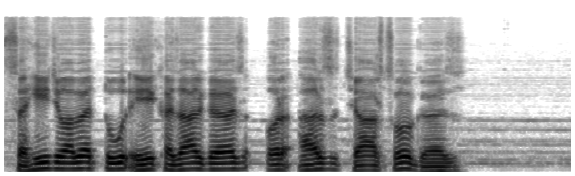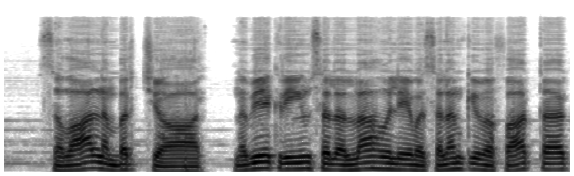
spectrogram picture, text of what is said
सही जवाब है तूल एक हज़ार गज और अर्ज़ चार सौ गज। सवाल नंबर चार नबी करीम सल्लल्लाहु अलैहि वसल्लम की वफ़ात तक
